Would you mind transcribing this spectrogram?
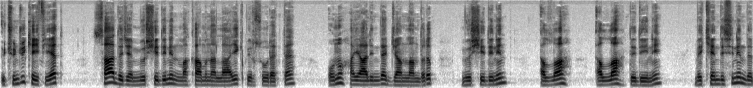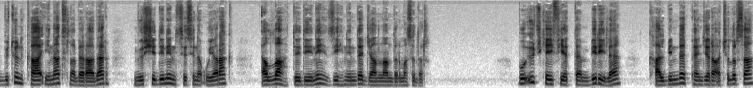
Üçüncü keyfiyet, sadece mürşidinin makamına layık bir surette onu hayalinde canlandırıp mürşidinin Allah, Allah dediğini ve kendisinin de bütün kainatla beraber mürşidinin sesine uyarak Allah dediğini zihninde canlandırmasıdır. Bu üç keyfiyetten biriyle kalbinde pencere açılırsa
